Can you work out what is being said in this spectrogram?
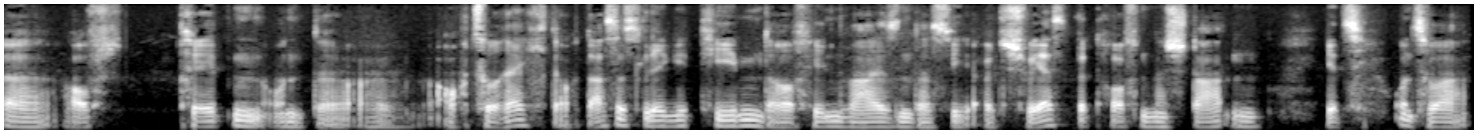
äh, auftreten und äh, auch zu Recht, auch das ist legitim, darauf hinweisen, dass sie als schwerst betroffene Staaten jetzt, und zwar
